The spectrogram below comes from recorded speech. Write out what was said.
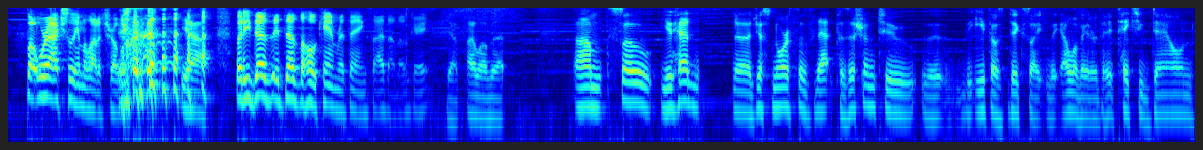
but we're actually in a lot of trouble." yeah, but he does it does the whole camera thing, so I thought that was great. yeah, I love that. Um, so you head uh, just north of that position to the the Ethos dig site, the elevator that it takes you down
